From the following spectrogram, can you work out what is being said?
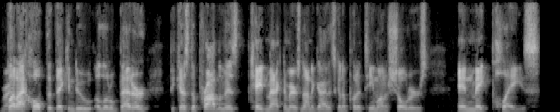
Right. But I hope that they can do a little better because the problem is Cade McNamara is not a guy that's going to put a team on his shoulders and make plays.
